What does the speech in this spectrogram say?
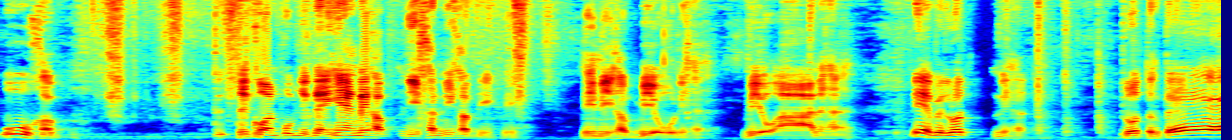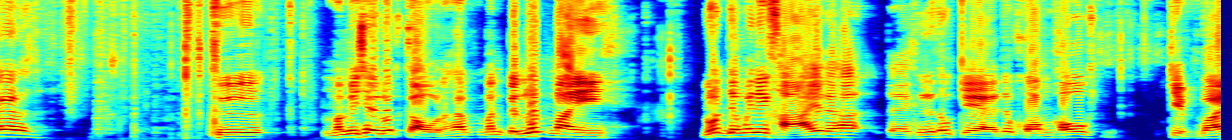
โอ้ครับแต่แต่ก่อนผมอยากได้แห้งได้ครับ นี่ขั้นนี้ครับนี่นี่นี่นี่ครับเบลนี่ฮะเบลอาร์นะฮะนี่เป็นรถนี่ฮะรถตั้งแต่ คือมันไม่ใช่รถเก่านะครับ มันเป็นรถใหม่ รถยังไม่ได้ขายนะฮะแต่คือเท่าแก่เจ้าของเขาเก็บไว้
